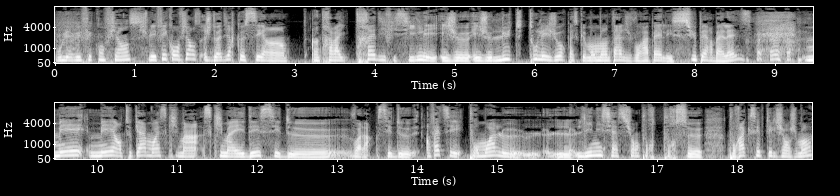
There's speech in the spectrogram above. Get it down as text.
Vous lui avez fait confiance? Je lui ai fait confiance. Je dois dire que c'est un un travail très difficile et, et je et je lutte tous les jours parce que mon mental, je vous rappelle, est super balèze. mais mais en tout cas, moi, ce qui m'a ce qui m'a aidé, c'est de voilà, c'est de. En fait, c'est pour moi le l'initiation pour pour ce pour accepter le changement,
